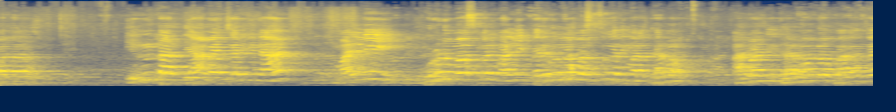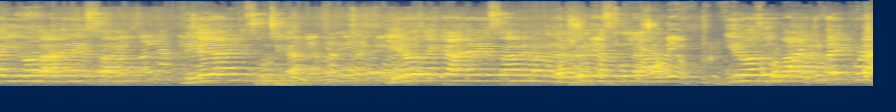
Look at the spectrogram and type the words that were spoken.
యొక్క ఇంత డ్యామేజ్ జరిగినా మళ్ళీ పురుడు పోసుకొని మళ్ళీ పెరుగుతూ వస్తున్నది మన ధర్మం. అటువంటి ధర్మంలో భాగంగా ఈ రోజు ఆంజనేయ స్వామి విజయానికి సూచిక. ఏ రోజు అయితే ఆంజనేయ స్వామిని మనం దర్శనం చేసుకుంటామో ఈ రోజు వాళ్ళందరికీ కూడా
